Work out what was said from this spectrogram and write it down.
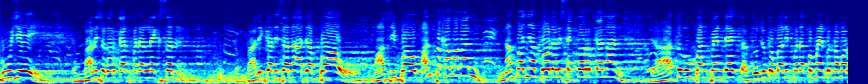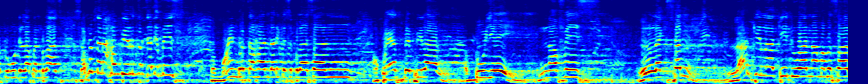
Buye Kembali sodorkan pada Lexen Balikan di sana ada Bau. Masih Bau tanpa kawalan. Nampaknya Bau dari sektor kanan. Jatuh umpan pendek tertuju kembali pada pemain bernomor punggung 18. Sementara hampir terjadi miss. Pemain bertahan dari kesebelasan PSB Pilang, Buye, Nafis, Lexen laki-laki dua nama besar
